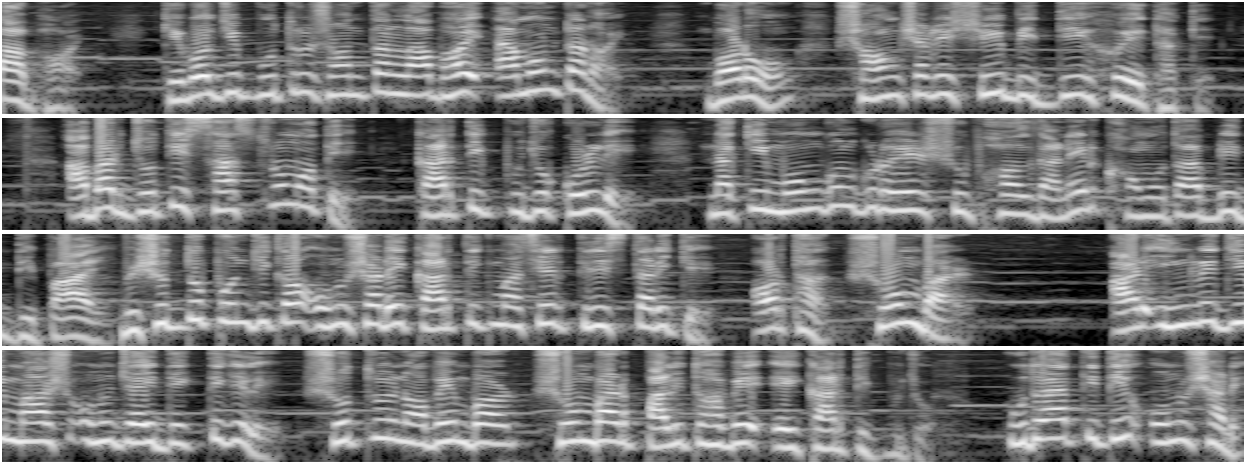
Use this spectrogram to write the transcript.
লাভ হয়। কেবল যে পুত্র সন্তান লাভ হয় এমনটা নয়, বরং সংসারে শ্রীবৃদ্ধি হয়ে থাকে। আবার জ্যোতিষশাস্ত্র মতে কার্তিক পুজো করলে নাকি মঙ্গল গ্রহের সুফল দানের ক্ষমতা বৃদ্ধি পায়? বিশুদ্ধ পঞ্জিকা অনুসারে কার্তিক মাসের ত্রিশ তারিখে, অর্থাৎ সোমবার, আর ইংরেজি মাস অনুযায়ী দেখতে গেলে সতেরোই নভেম্বর সোমবার পালিত হবে এই কার্তিক পুজো। উদয়াতিথি অনুসারে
